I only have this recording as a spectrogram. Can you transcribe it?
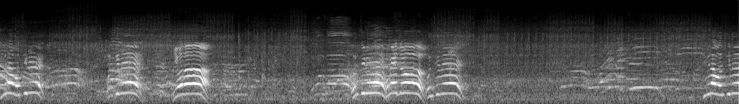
지훈아 원팀이! 원팀이! 이원아, 원팀이! 홍해주. 원팀이! 지훈아 원팀이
